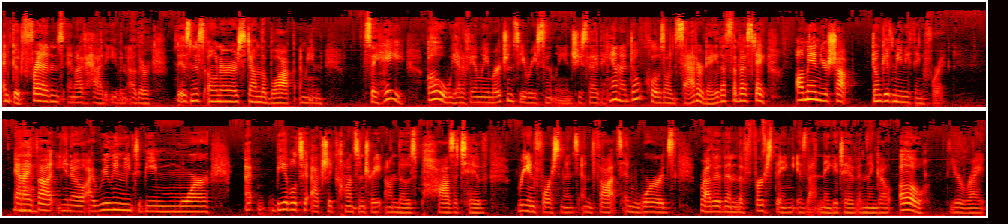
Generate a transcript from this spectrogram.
and good friends. And I've had even other business owners down the block. I mean, say, hey, oh, we had a family emergency recently. And she said, Hannah, don't close on Saturday. That's the best day. I'll man your shop. Don't give me anything for it. And I thought, you know, I really need to be more, uh, be able to actually concentrate on those positive reinforcements and thoughts and words rather than the first thing is that negative and then go, oh, you're right.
